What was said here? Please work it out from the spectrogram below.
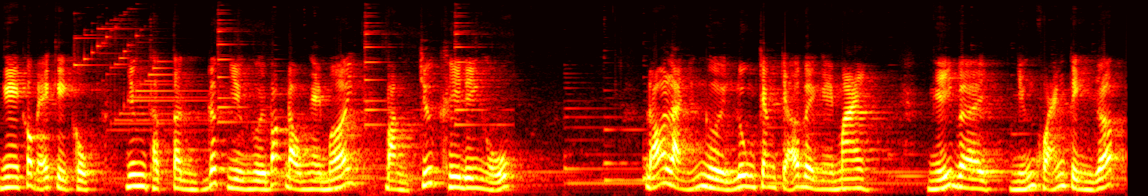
Nghe có vẻ kỳ cục nhưng thật tình rất nhiều người bắt đầu ngày mới bằng trước khi đi ngủ. Đó là những người luôn chăn trở về ngày mai Nghĩ về những khoản tiền góp,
